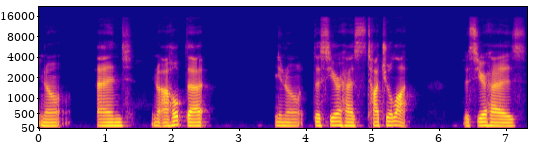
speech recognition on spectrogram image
you know and you know i hope that you know, this year has taught you a lot. This year has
